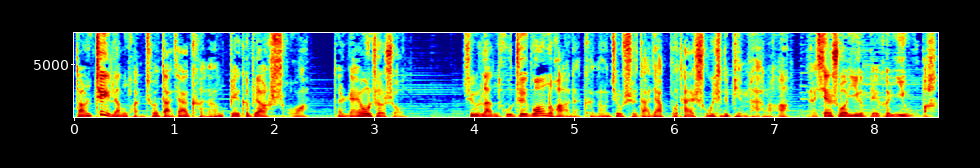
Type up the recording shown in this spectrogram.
当然这两款车大家可能别克比较熟啊，但燃油车熟。至于蓝图追光的话呢，可能就是大家不太熟悉的品牌了啊。那先说一个别克 E 五吧。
